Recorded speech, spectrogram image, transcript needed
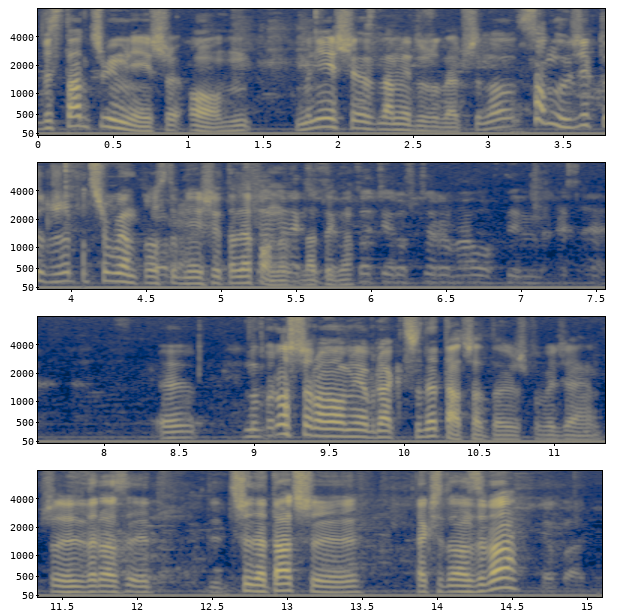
wystarczy mi mniejszy. O, mniejszy jest dla mnie dużo lepszy. No są ludzie, którzy potrzebują po prostu mniejszych telefonów, dlatego... Co cię rozczarowało w tym No rozczarował mnie brak 3D Toucha, to już powiedziałem. Czy teraz y, 3D Touch, y, tak się to nazywa? Dokładnie.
